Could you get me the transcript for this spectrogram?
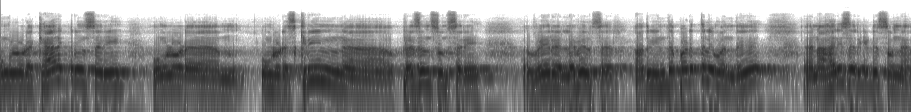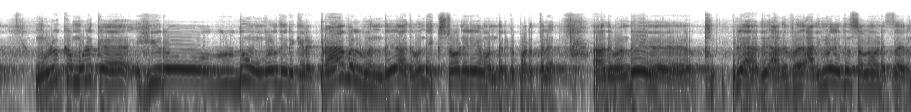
உங்களோட கேரக்டரும் சரி உங்களோட உங்களோட ஸ்க்ரீன் ப்ரெசன்ஸும் சரி வேறு லெவல் சார் அதுவும் இந்த படத்தில் வந்து நான் ஹரி சார் கிட்டே சொன்னேன். முழுக்க முழுக்க ஹீரோதும் உங்களது இருக்கிற ட்ராவல் வந்து அது வந்து எக்ஸ்ட்ராடனரியாக வந்திருக்கு படத்தில். அது வந்து இல்லை அது அது அதுக்கு மேலே எதுவும் சொல்ல மாட்டேன் சார்.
